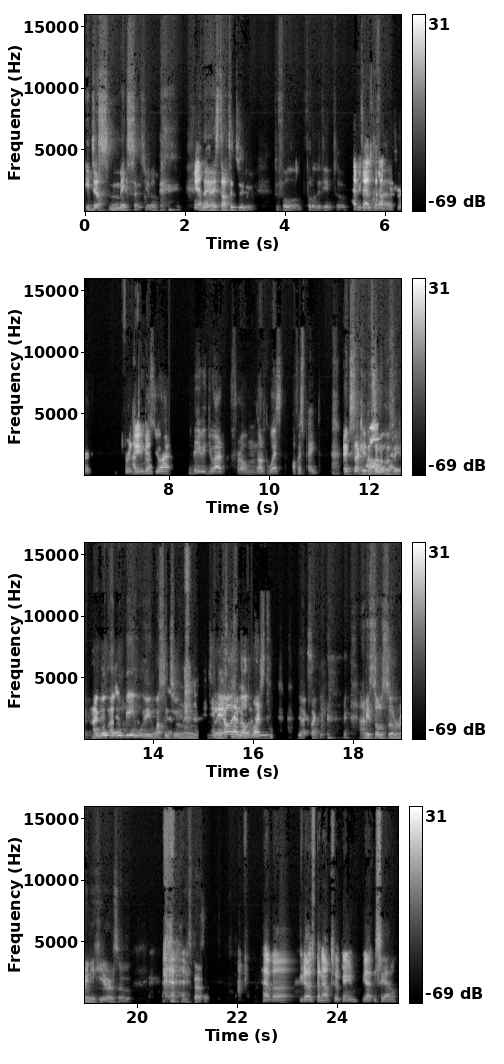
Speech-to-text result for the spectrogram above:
it just makes sense, you know. Yeah. and then I started to to follow follow the team. So have you guys been up there for for a game? Because you are David, you are from northwest of Spain. Exactly, that's oh, another thing. I will I will be in, in Washington. in the other northwest. Yeah, exactly. and it's also rainy here, so it's perfect. Have uh, you guys been out to a game yet in Seattle?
